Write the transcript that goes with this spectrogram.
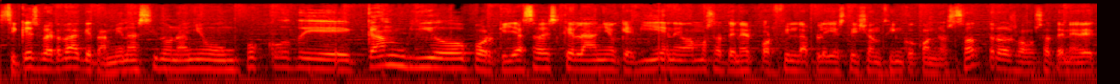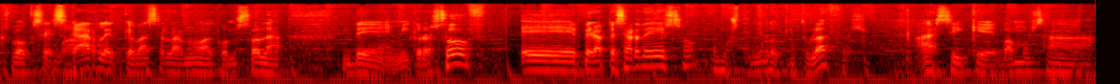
sí que es verdad que también ha sido un año un poco de cambio, porque ya sabes que el año que viene vamos a tener por fin la PlayStation 5 con nosotros, vamos a tener Xbox Scarlet, que va a ser la nueva consola de Microsoft, eh, pero a pesar de eso, hemos tenido titulazos. Así que vamos a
